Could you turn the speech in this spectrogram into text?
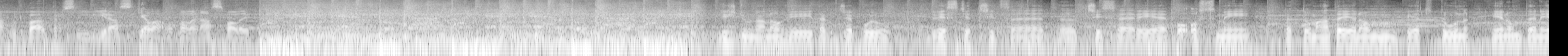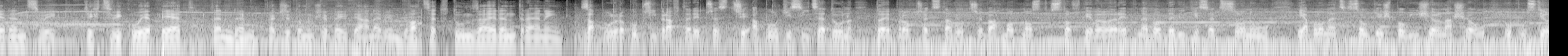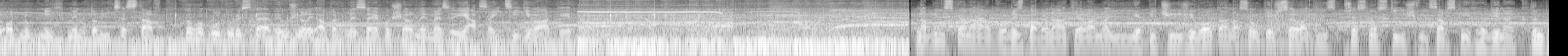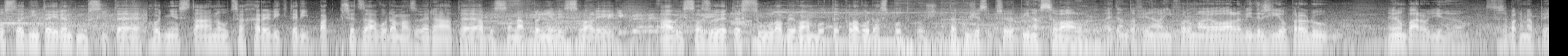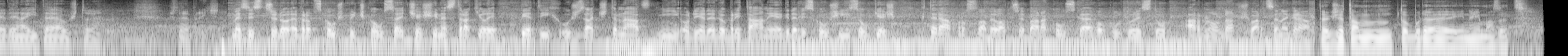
hudba, drsný výraz těla, obalená svaly. Když jdu na nohy, tak dřepuju 230, tři série po osmi, tak to máte jenom pět tun, jenom ten jeden cvik. Těch cviků je pět ten den, takže to může být, já nevím, 20 tun za jeden trénink. Za půl roku příprav tedy přes 3,5 tisíce tun. To je pro představu třeba hmotnost stovky velryb nebo 900 slonů. Jablonec soutěž povýšil na show, upustil od nudných minutových sestav. Toho kulturisté využili a vrhli se jako šelmy mezi jásající diváky. Nablízkaná vody zbavená těla mají jepičí život a na soutěž se ladí s přesností švýcarských hodinek. Ten poslední týden musíte hodně stáhnout sacharidy, který pak před závodama zvedáte, aby se naplnili svaly a vysazujete sůl, aby vám otekla voda spod koží. Ta kůže si předepí na sval a je tam ta finální forma, jo, ale vydrží opravdu jenom pár hodin, jo. To se pak napijete, najíte a už to je to je pryč. Mezi středoevropskou špičkou se Češi nestratili. Pět jich už za 14 dní odjede do Británie, kde vyzkouší soutěž, která proslavila třeba rakouského kulturistu Arnolda Schwarzeneggera. Takže tam to bude jiný mazec.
